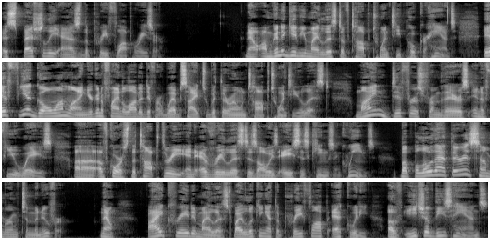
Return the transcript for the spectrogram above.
especially as the pre flop raiser. Now, I'm going to give you my list of top 20 poker hands. If you go online, you're going to find a lot of different websites with their own top 20 list. Mine differs from theirs in a few ways. Uh, of course, the top three in every list is always aces, kings, and queens. But below that, there is some room to maneuver. Now, I created my list by looking at the preflop equity of each of these hands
